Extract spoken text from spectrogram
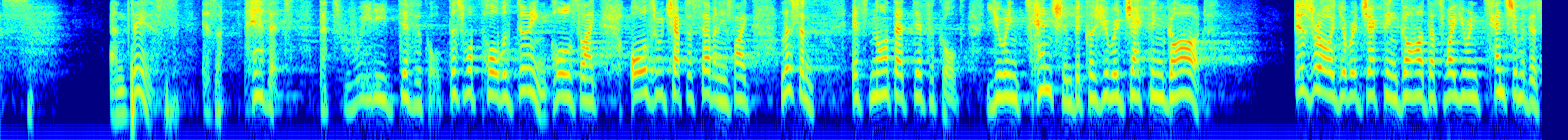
is. And this is a pivot that's really difficult. This is what Paul was doing. Paul's like, all through chapter 7, he's like, listen, it's not that difficult. You're in tension because you're rejecting God. Israel, you're rejecting God. That's why you're in tension with this.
